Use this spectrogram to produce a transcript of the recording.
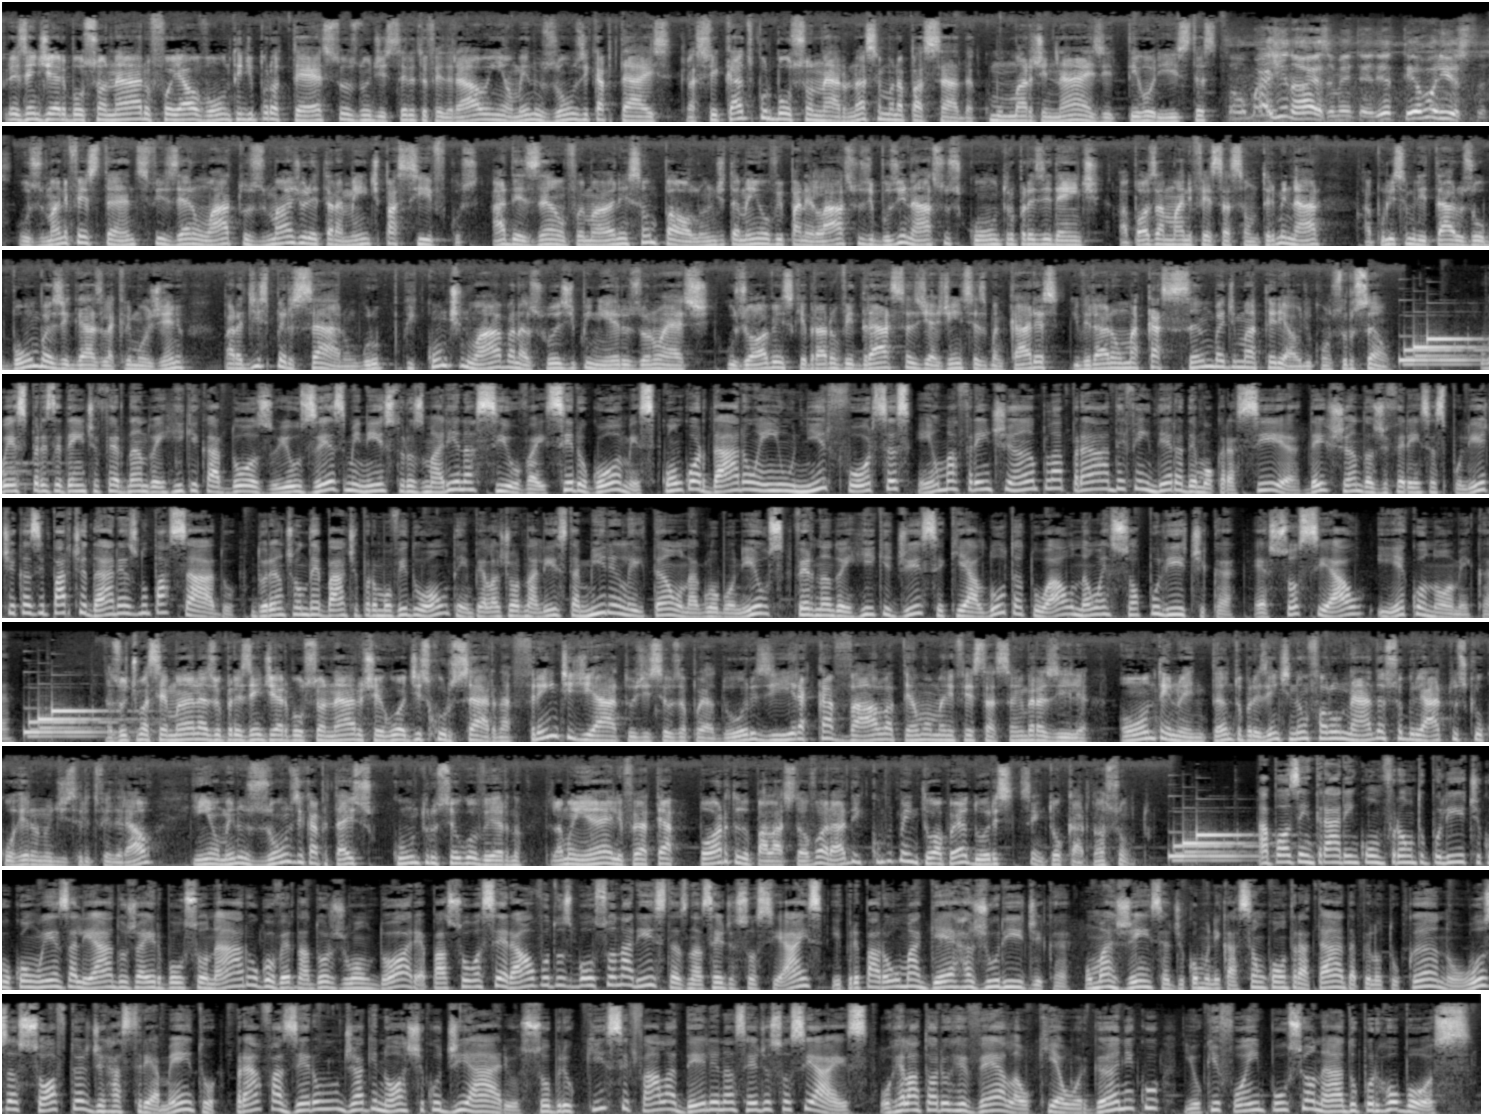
Presidente Jair Bolsonaro foi alvo ontem de protestos no Distrito Federal em ao menos 11 capitais. Classificados por Bolsonaro na semana passada como marginais e terroristas. São marginais, a meu entender, terroristas. Os manifestantes fizeram atos majoritariamente pacíficos. A adesão foi maior em São Paulo, onde também houve panelaços e buzinaços contra o presidente. Após a manifestação terminar, a polícia militar usou bombas de gás lacrimogênio para dispersar um grupo que continuava nas ruas de Pinheiros, Zona Oeste. Os jovens quebraram vidraças de agências bancárias e viraram uma caçamba de material de construção. O ex-presidente Fernando Henrique Cardoso e os ex-ministros Marina Silva e Ciro Gomes concordaram em unir forças em uma frente ampla para defender a democracia, deixando as diferenças políticas e partidárias no passado. Durante um debate promovido ontem pela jornalista Miriam Leitão na Globo News, Fernando Henrique disse que a luta atual não é só política, é social e econômica. Nas últimas semanas, o presidente Jair Bolsonaro chegou a discursar na frente de atos de seus apoiadores e ir a cavalo até uma manifestação em Brasília. Ontem, no entanto, o presidente não falou nada sobre atos que ocorreram no Distrito Federal e em ao menos 11 capitais contra o seu governo. Pela manhã, ele foi até a porta do Palácio da Alvorada e cumprimentou apoiadores sem tocar no assunto. Após entrar em confronto político com o ex-aliado Jair Bolsonaro, o governador João Dória passou a ser alvo dos bolsonaristas nas redes sociais e preparou uma guerra jurídica. Uma agência de comunicação contratada pelo Tucano usa software de rastreamento para fazer um diagnóstico diário sobre o que se fala dele nas redes sociais. O relatório revela o que é orgânico e o que foi impulsionado por robôs.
